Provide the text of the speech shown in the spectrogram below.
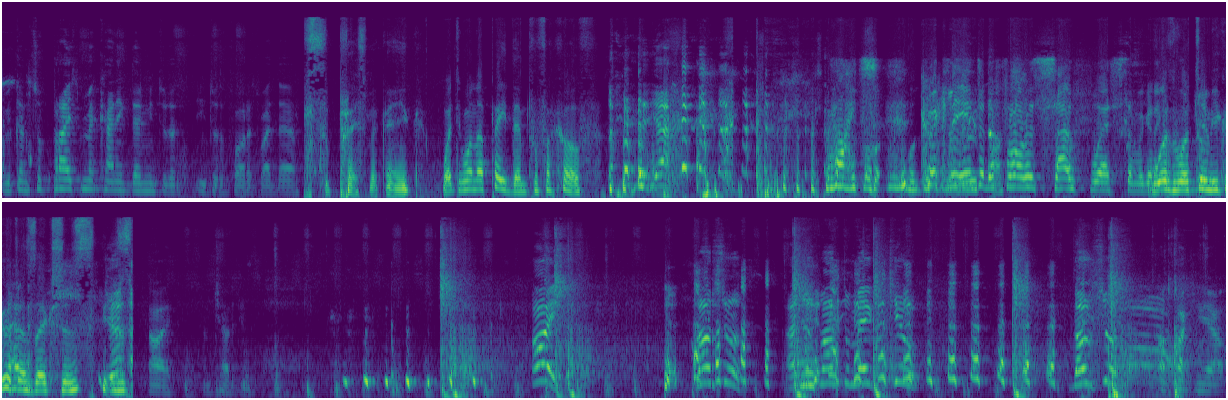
We can surprise mechanic them into the into the forest right there. Surprise mechanic. What do you wanna pay them to fuck off? yeah. Right, quickly into the forest southwest, and we're gonna. World War II microtransactions. Yeah. Alright, I'm charging. Oi! Don't shoot! I just want to make a kill! Don't shoot! Oh, fucking hell.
